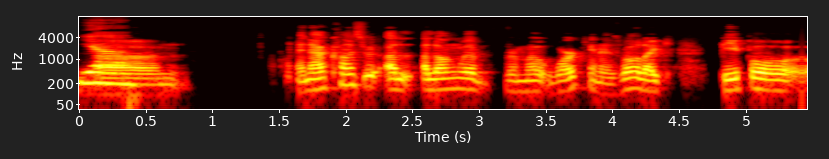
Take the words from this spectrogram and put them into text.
Yeah. Um, and that comes with, uh, along with remote working as well. Like people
